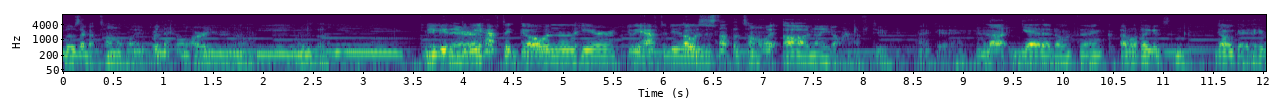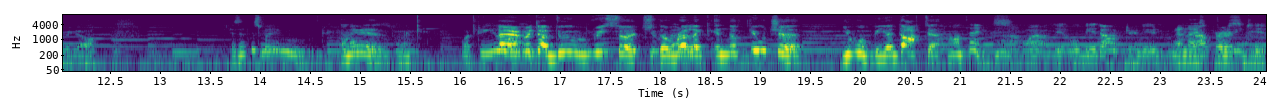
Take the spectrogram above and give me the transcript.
there's like a tunnel way. Where the hell are you right now? Where's the? Maybe there. Do there. we have to go into here? Do we have to do this? Oh, is this not the tunnel way? Oh no, you don't have to. Okay. Not yet, I don't think. I don't think it's. Yeah, okay, here we go. Is it this way? Oh, maybe it is this way. What do you want? I'm doing research. The relic in the future. You will be a doctor. Oh, thanks. Oh, wow, dude, we'll be a doctor, dude. What a nice Route person. 32.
